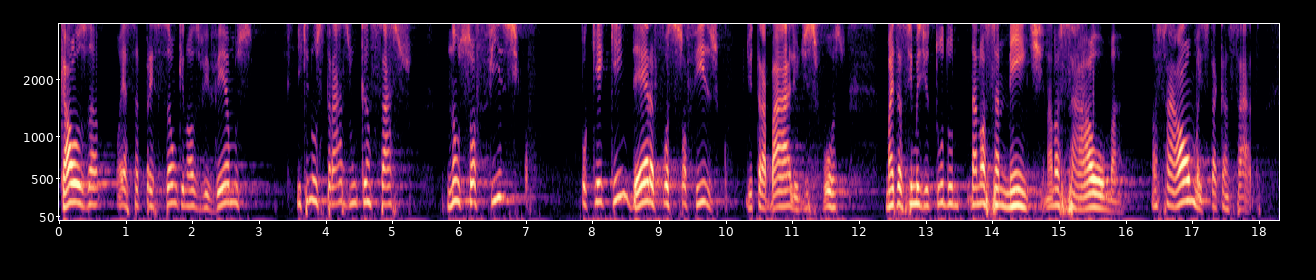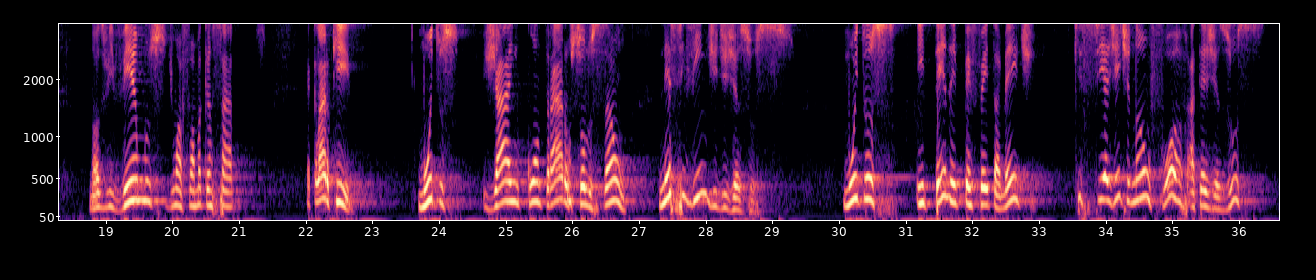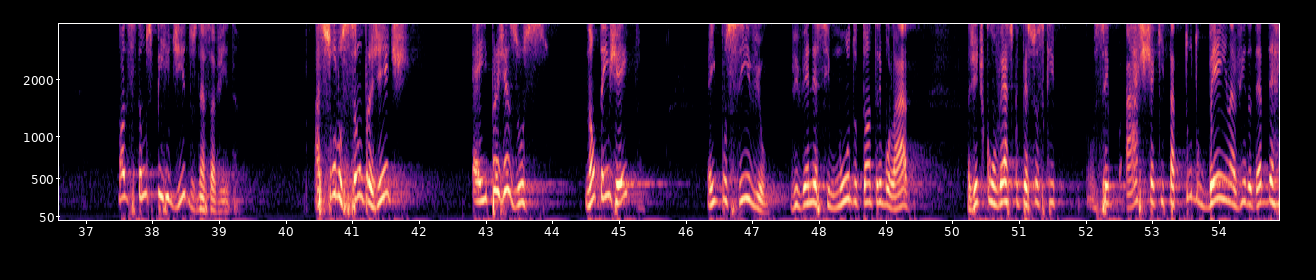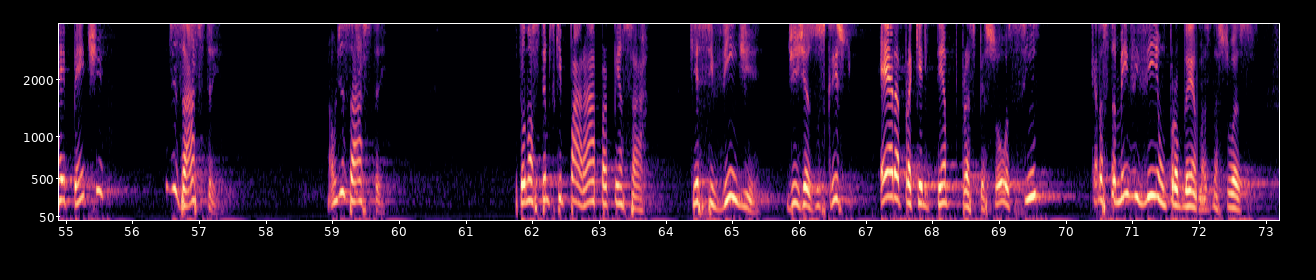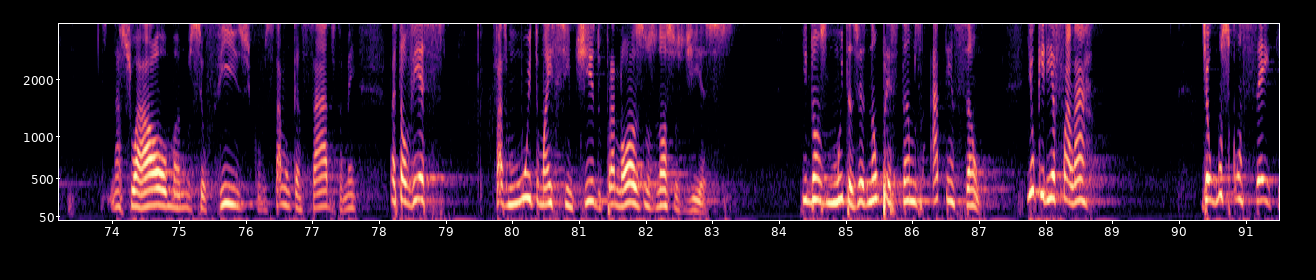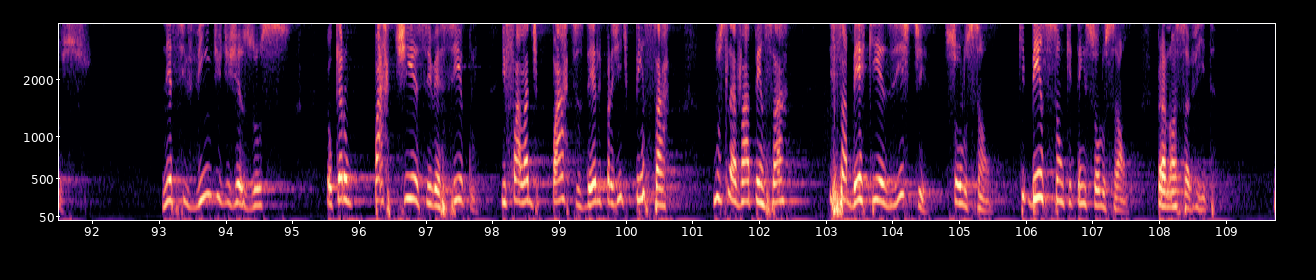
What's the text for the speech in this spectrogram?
causa essa pressão que nós vivemos e que nos traz um cansaço, não só físico, porque quem dera fosse só físico, de trabalho, de esforço, mas acima de tudo na nossa mente, na nossa alma. Nossa alma está cansada. Nós vivemos de uma forma cansada. É claro que muitos já encontraram solução nesse vinde de Jesus. Muitos entendem perfeitamente que se a gente não for até Jesus, nós estamos perdidos nessa vida. A solução para a gente é ir para Jesus. Não tem jeito. É impossível viver nesse mundo tão atribulado. A gente conversa com pessoas que você acha que está tudo bem na vida dela, de repente, um desastre. É um desastre. Então nós temos que parar para pensar que esse vinde de Jesus Cristo era para aquele tempo para as pessoas, sim, que elas também viviam problemas nas suas na sua alma, no seu físico, estavam cansados também. Mas talvez faz muito mais sentido para nós nos nossos dias. E nós muitas vezes não prestamos atenção. E eu queria falar de alguns conceitos nesse vinde de Jesus. Eu quero partir esse versículo e falar de partes dele para a gente pensar, nos levar a pensar e saber que existe solução. Que bênção que tem solução para a nossa vida.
